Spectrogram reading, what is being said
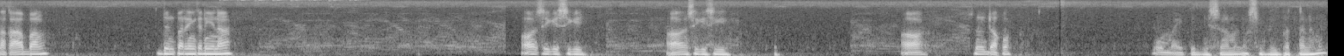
Nakaabang? Doon pa rin kanina? Oo, sige, sige. Oo, sige, sige. Oo, sunod ako. Oh my goodness naman, oh, sumibat na naman.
